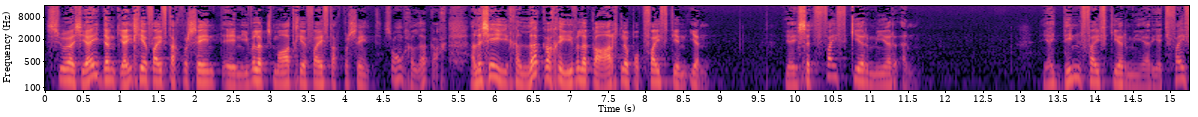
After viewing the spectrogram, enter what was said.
So as jy dink jy gee 50% en huweliksmaat gee 50%, is ongelukkig. Hulle sê gelukkige huwelike hardloop op 5 teen 1. Jy sit 5 keer meer in. Jy dien 5 keer meer, jy het 5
